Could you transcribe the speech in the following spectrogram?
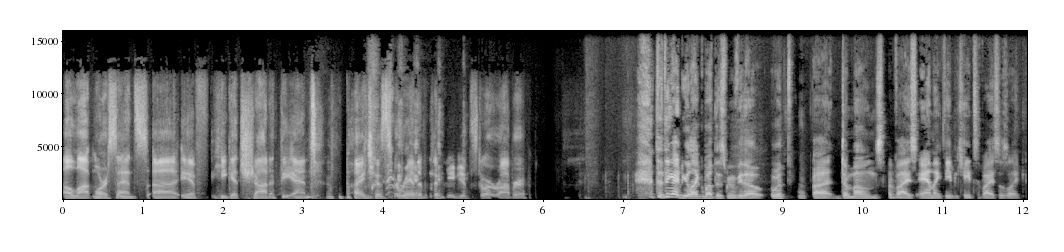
a lot more sense uh, if he gets shot at the end by just a random convenience store robber. The thing I do like about this movie, though, with uh, Damone's advice and like Phoebe Cates' advice, is like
